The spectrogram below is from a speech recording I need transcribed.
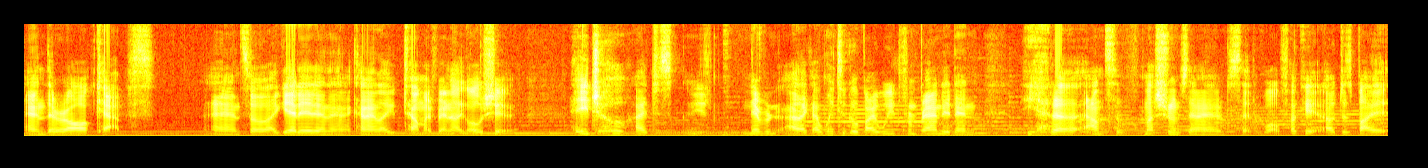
and they're all caps, and so I get it, and then I kind of like tell my friend like, oh shit, hey Joe, I just you never I, like I went to go buy weed from Brandon, and he had an ounce of mushrooms, and I said, well fuck it, I'll just buy it.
